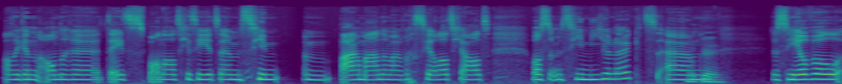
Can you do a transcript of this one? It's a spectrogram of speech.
als ik een andere tijdsspanne had gezeten, misschien een paar maanden maar verschil had gehad, was het misschien niet gelukt. Dus heel veel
